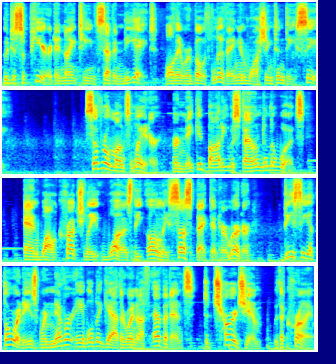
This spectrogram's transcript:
who disappeared in 1978 while they were both living in Washington, D.C. Several months later, her naked body was found in the woods, and while Crutchley was the only suspect in her murder, D.C. authorities were never able to gather enough evidence to charge him with a crime.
